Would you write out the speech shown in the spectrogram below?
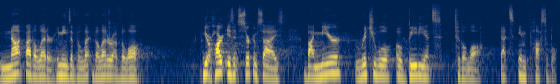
not by the letter. He means of the, le- the letter of the law. Your heart isn't circumcised by mere ritual obedience to the law. That's impossible.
